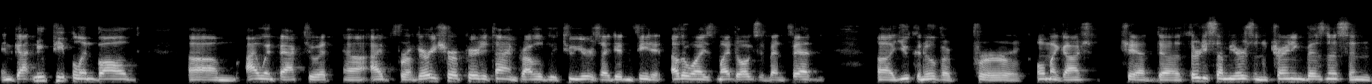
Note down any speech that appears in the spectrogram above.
and got new people involved, um, I went back to it. Uh, I for a very short period of time, probably two years, I didn't feed it. Otherwise, my dogs have been fed uh, Eukanuba for oh my gosh, Chad, thirty some years in the training business and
